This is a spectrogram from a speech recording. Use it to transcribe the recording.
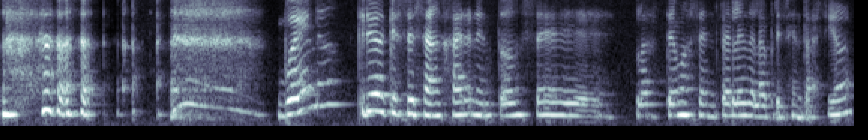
bueno, creo que se zanjaron entonces los temas centrales de la presentación.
